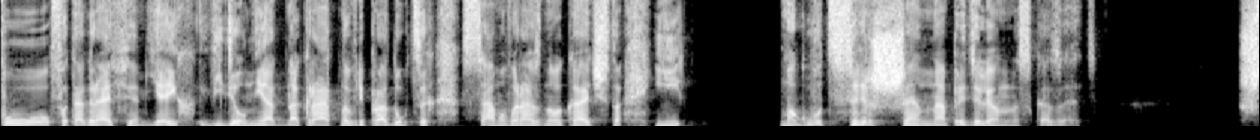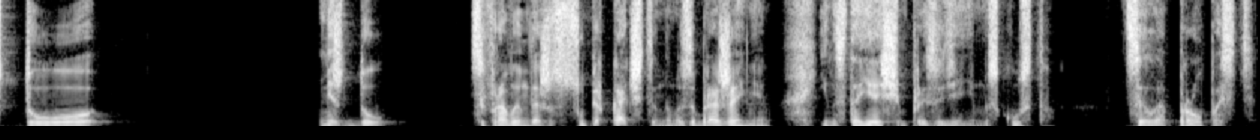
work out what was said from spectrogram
по фотографиям. Я их видел неоднократно в репродукциях самого разного качества. И могу вот совершенно определенно сказать, что между цифровым, даже суперкачественным изображением и настоящим произведением искусства целая пропасть.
